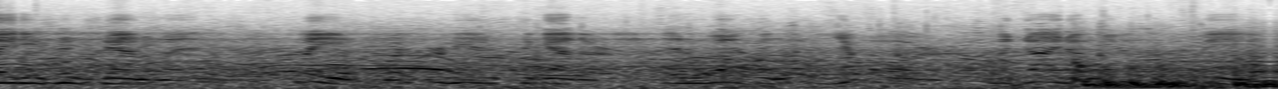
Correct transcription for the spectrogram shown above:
Ladies and gentlemen. Please put your hands together and welcome your Medina Bee.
